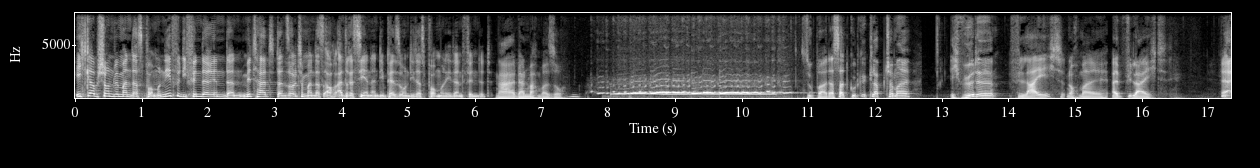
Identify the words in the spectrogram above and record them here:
ich glaube schon, wenn man das Portemonnaie für die Finderin dann mit hat, dann sollte man das auch adressieren an die Person, die das Portemonnaie dann findet. Na, dann machen wir so. Super, das hat gut geklappt schon mal. Ich würde vielleicht noch mal, äh, vielleicht Ja,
